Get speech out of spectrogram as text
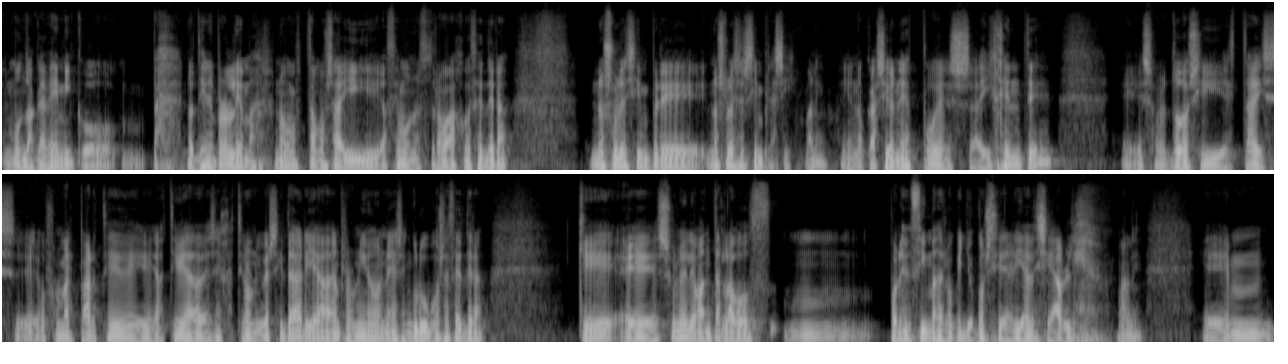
el mundo académico no tiene problemas, ¿no? Estamos ahí, hacemos nuestro trabajo, etcétera. No suele siempre, no suele ser siempre así, ¿vale? En ocasiones, pues hay gente eh, sobre todo si estáis eh, o formáis parte de actividades en gestión universitaria, en reuniones, en grupos, etcétera, que eh, suele levantar la voz mm, por encima de lo que yo consideraría deseable. ¿vale? Em,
